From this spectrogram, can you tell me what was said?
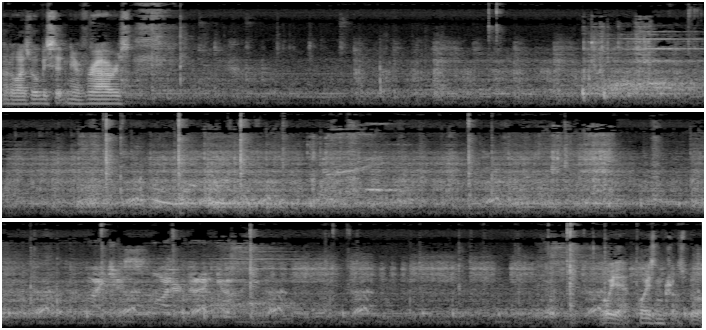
Otherwise, we'll be sitting here for hours. Poison crossbow.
